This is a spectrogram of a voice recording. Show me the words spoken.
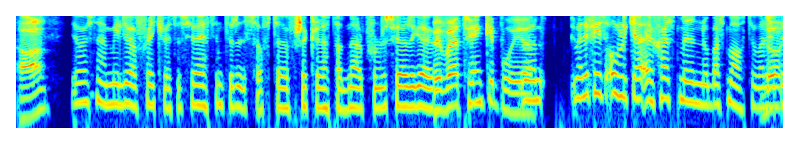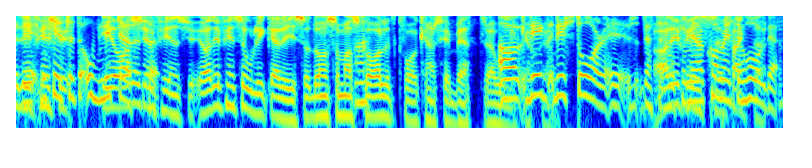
Ja. Jag är sån här miljöfreak vet du, så jag äter inte ris ofta. Jag försöker äta närproducerade grejer. Men vad jag tänker på är Men, att men det finns olika, eh, jasmin och basmati och vad det, de- heter. Det, det finns, ju- lite olika ris. finns ju, ja, det finns olika ris och de som har skalet kvar kanske är bättre av Ja, olika det, skäl. det står i detta Ja, boken, men jag kommer eh, inte fakta. ihåg det.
